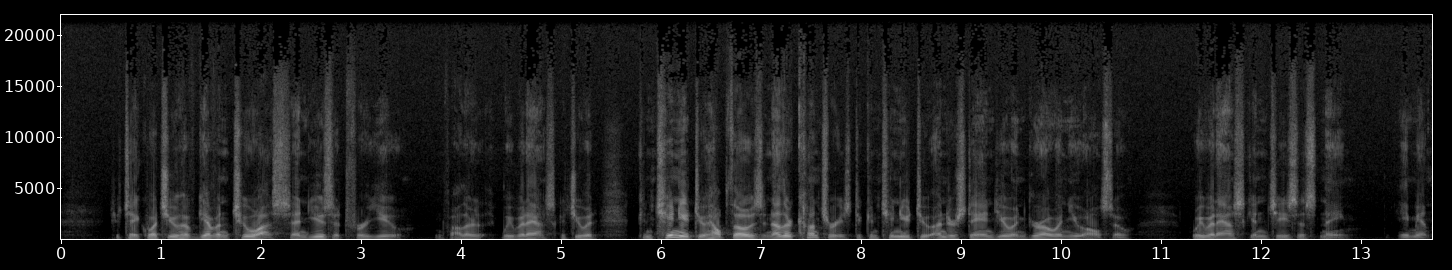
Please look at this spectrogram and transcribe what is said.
to take what you have given to us and use it for you. And Father, we would ask that you would continue to help those in other countries to continue to understand you and grow in you also. We would ask in Jesus' name. Amen.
